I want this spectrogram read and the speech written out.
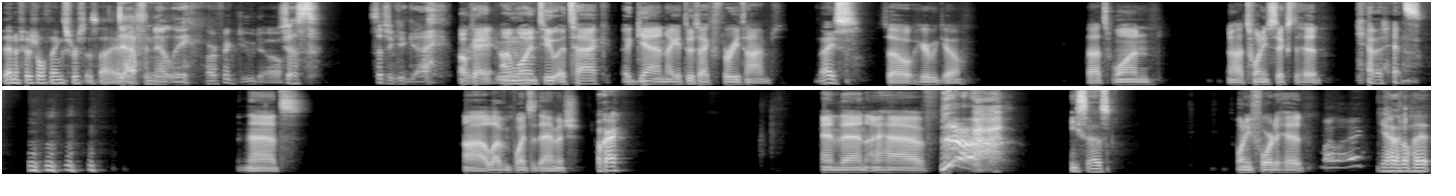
beneficial things for society. Definitely. Perfect dudo. Just such a good guy. Okay. I'm going to attack again. I get to attack three times. Nice. So here we go. That's one. Uh, 26 to hit, Yeah, that hits. and that's uh, 11 points of damage. Okay. And then I have He says. 24 to hit. My leg. Yeah, that'll hit.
